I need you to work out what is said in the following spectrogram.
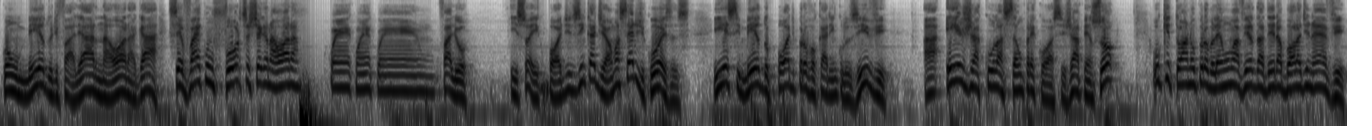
com o medo de falhar na hora H? Você vai com força, chega na hora, quen, quen, quen, falhou. Isso aí pode desencadear uma série de coisas. E esse medo pode provocar, inclusive, a ejaculação precoce. Já pensou? O que torna o problema uma verdadeira bola de neve.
